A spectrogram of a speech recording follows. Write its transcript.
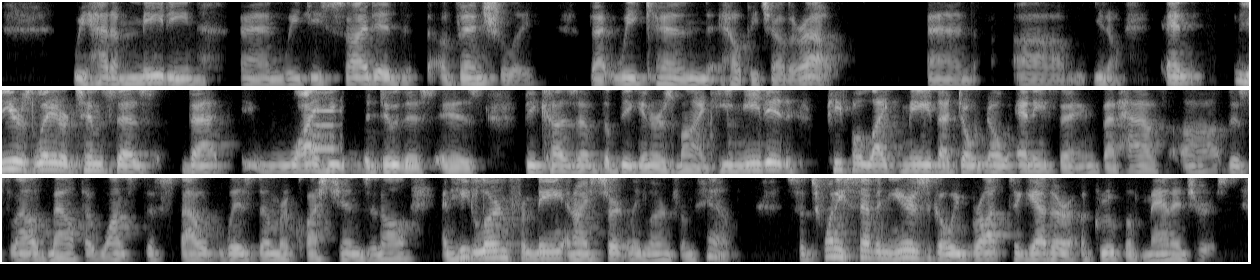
we had a meeting and we decided eventually that we can help each other out. And um, you know and years later tim says that why he wanted to do this is because of the beginner's mind. He needed people like me that don't know anything that have uh, this loud mouth that wants to spout wisdom or questions and all. And he learned from me and i certainly learned from him. So 27 years ago we brought together a group of managers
